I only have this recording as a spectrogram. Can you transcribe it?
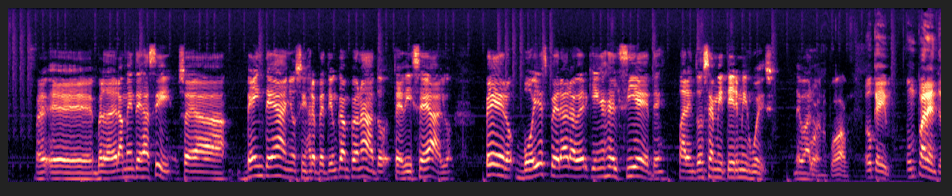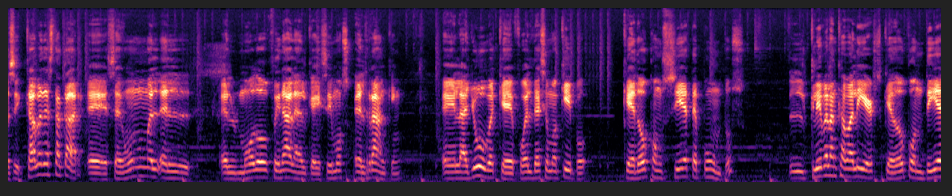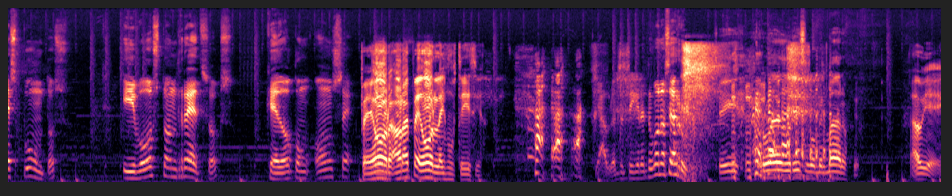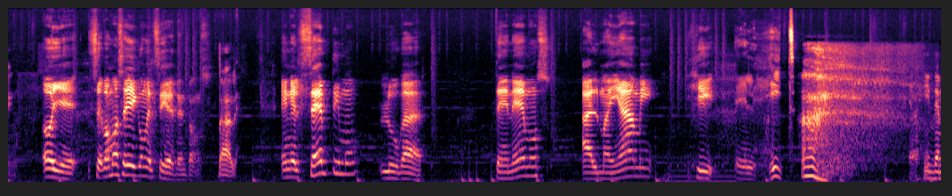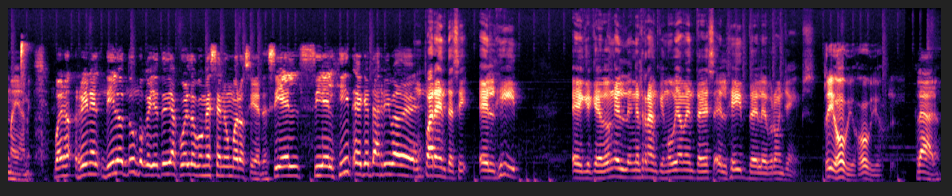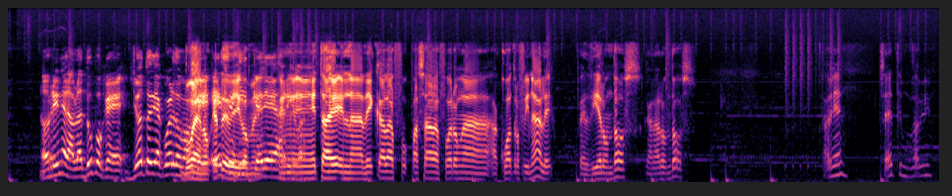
Eh, verdaderamente es así. O sea, 20 años sin repetir un campeonato te dice algo. Pero voy a esperar a ver quién es el 7 para entonces emitir mi juicio de valor. Bueno, pues vamos. Ok, un paréntesis. Cabe destacar, eh, según el, el- el modo final en el que hicimos el ranking, eh, la Juve, que fue el décimo equipo, quedó con 7 puntos. El Cleveland Cavaliers quedó con 10 puntos. Y Boston Red Sox quedó con 11. Peor, ahora es peor la injusticia. Diablo, este tigre. ¿Tú conoces a Ru? Sí, rueda durísimo, mi hermano. Está bien, Oye, se- vamos a seguir con el 7 entonces. dale. En el séptimo lugar tenemos al Miami Heat. El hit. El Heat de Miami. Bueno, Rinel, dilo tú porque yo estoy de acuerdo con ese número 7. Si el, si el Heat es que está arriba Un de... paréntesis, el Heat, el que quedó en el, en el ranking, obviamente es el Heat de LeBron James. Sí, obvio, obvio. Claro. No, Rinel, habla tú porque yo estoy de acuerdo con Bueno, que ¿qué te ese digo? Men? quede En, esta, en la década pasada fueron a, a cuatro finales, perdieron dos, ganaron dos. Está bien, séptimo, está bien.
